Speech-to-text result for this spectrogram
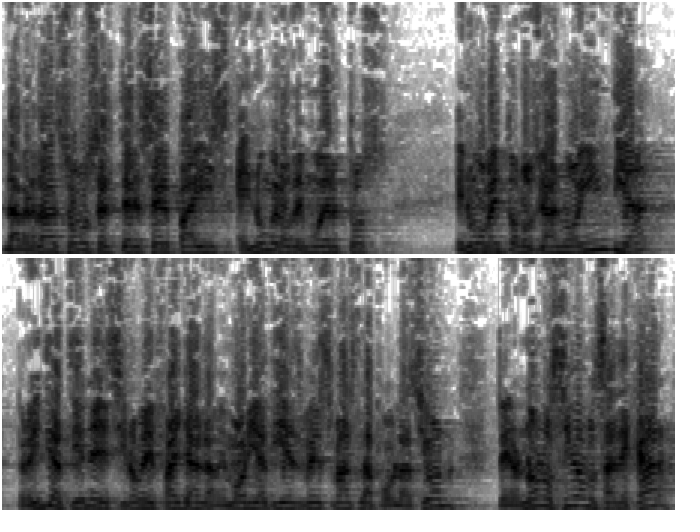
La verdad, somos el tercer país en número de muertos. En un momento nos ganó India, pero India tiene, si no me falla la memoria, diez veces más la población, pero no nos íbamos a dejar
